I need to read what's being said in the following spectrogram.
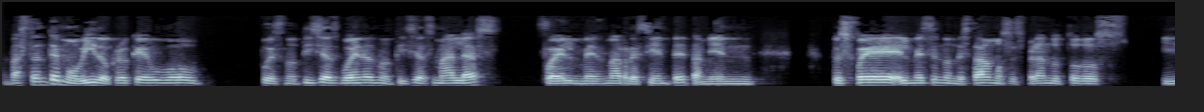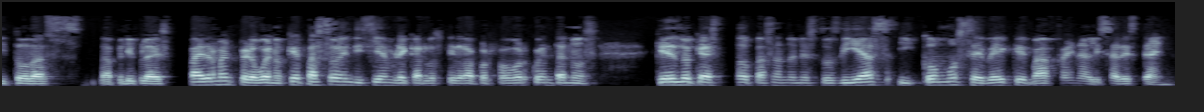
Bastante movido. Creo que hubo pues noticias buenas, noticias malas. Fue el mes más reciente. También pues fue el mes en donde estábamos esperando todos y todas la película de Spider-Man. Pero bueno, ¿qué pasó en diciembre, Carlos Piedra? Por favor, cuéntanos qué es lo que ha estado pasando en estos días y cómo se ve que va a finalizar este año.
